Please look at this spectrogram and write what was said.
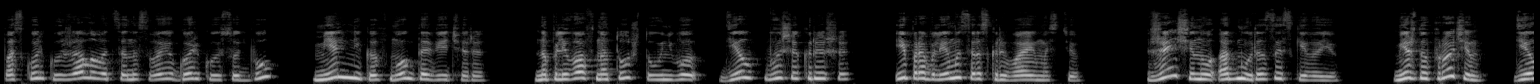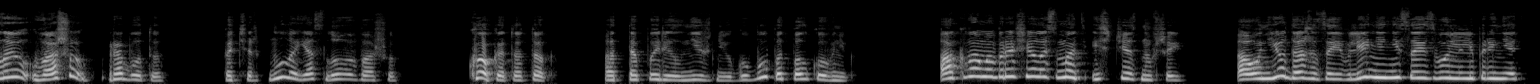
поскольку жаловаться на свою горькую судьбу Мельников мог до вечера, наплевав на то, что у него дел выше крыши и проблемы с раскрываемостью. Женщину одну разыскиваю. Между прочим, делаю вашу работу. Подчеркнула я слово «вашу». «Как это так?» — оттопырил нижнюю губу подполковник. «А к вам обращалась мать исчезнувшей, а у нее даже заявление не соизволили принять.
